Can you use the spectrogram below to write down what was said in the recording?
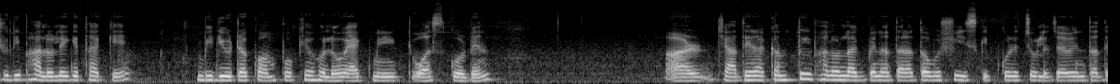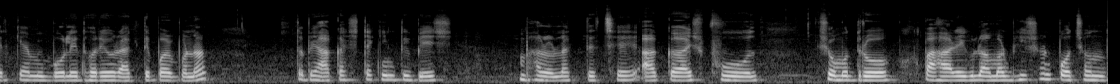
যদি ভালো লেগে থাকে, ভিডিওটা কমপক্ষে হলেও এক মিনিট ওয়াচ করবেন। আর যাদের একান্তই ভালো লাগবে না, তারা তো অবশ্যই স্কিপ করে চলে যাবেন। তাদেরকে আমি বলে ধরেও রাখতে পারব না। তবে আকাশটা কিন্তু বেশ ভালো লাগতেছে। আকাশ, ফুল, সমুদ্র, পাহাড়, এগুলো আমার ভীষণ পছন্দ।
